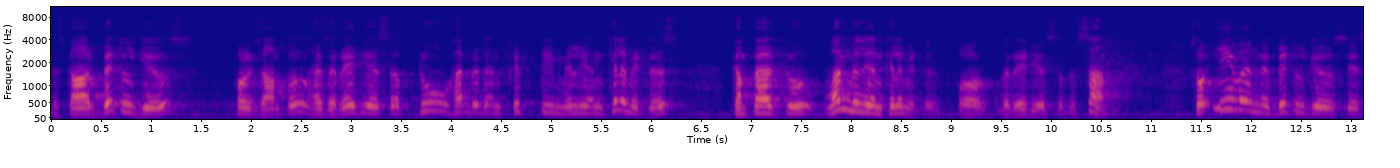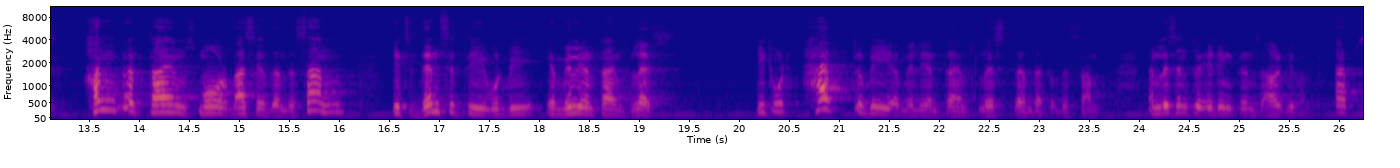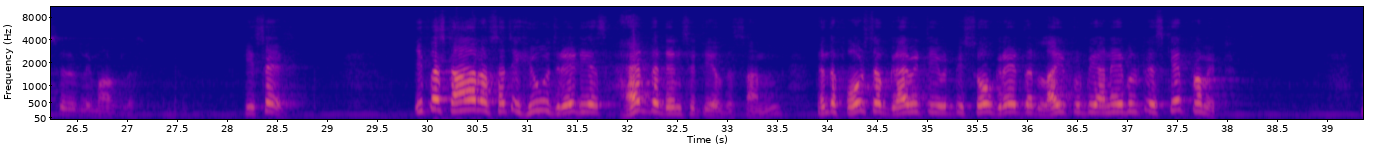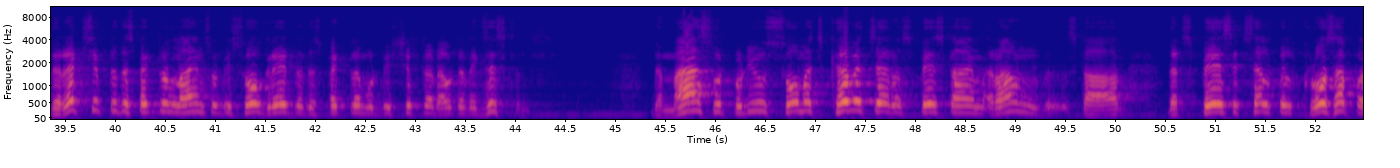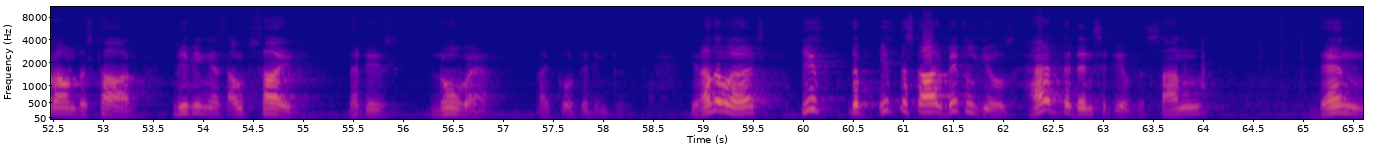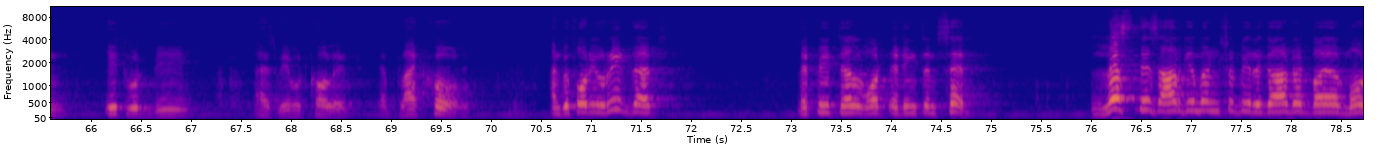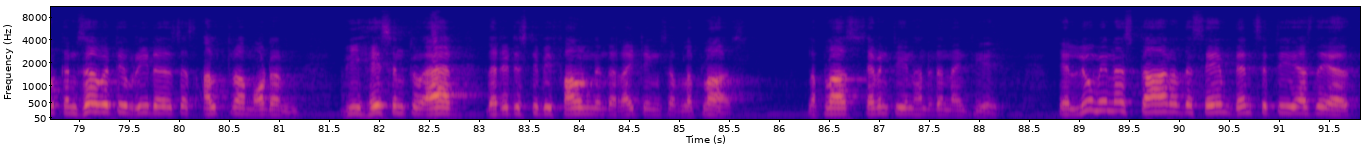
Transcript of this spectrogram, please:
The star Betelgeuse, for example, has a radius of 250 million kilometers compared to 1 million kilometers for the radius of the sun. So even if Betelgeuse is 100 times more massive than the sun, its density would be a million times less. It would have to be a million times less than that of the sun. And listen to Eddington's argument, absolutely marvelous. He says, if a star of such a huge radius had the density of the sun, then the force of gravity would be so great that light would be unable to escape from it. The redshift to the spectral lines would be so great that the spectrum would be shifted out of existence. The mass would produce so much curvature of space-time around the star that space itself will close up around the star, leaving us outside, that is, nowhere. I quote Eddington. In other words, if the, if the star Betelgeuse had the density of the sun, then it would be, as we would call it, a black hole. And before you read that, let me tell what Eddington said. Lest this argument should be regarded by our more conservative readers as ultra modern, we hasten to add that it is to be found in the writings of Laplace. Laplace, 1798 a luminous star of the same density as the Earth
